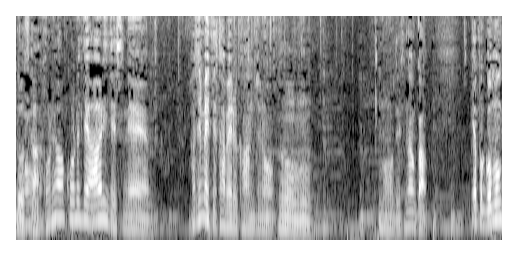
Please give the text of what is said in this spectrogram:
どうですか？あこれはこれでありですね。初めて食べる感じの。ものです。なんか、やっぱ五目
